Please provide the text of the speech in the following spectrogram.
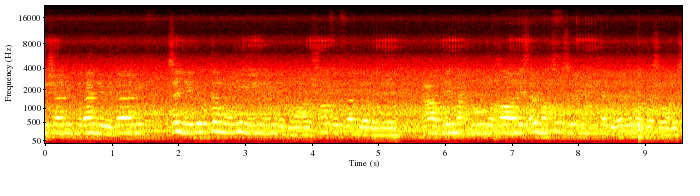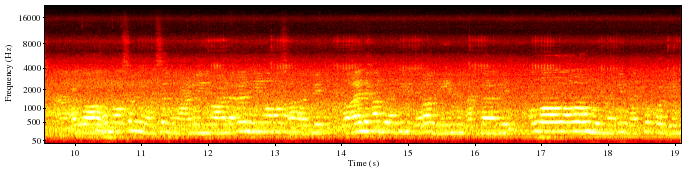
إرشادك لأهل ودادك. سيد الكريم ابن أشرف الثمرين عبد المحبوب الخالص المخصوص فيك بأجل الخصائص اللهم صل وسلم عليه وعلى آله وأصحابه وآل حضرتك بربه من أحبابه. اللهم إنا تقدم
